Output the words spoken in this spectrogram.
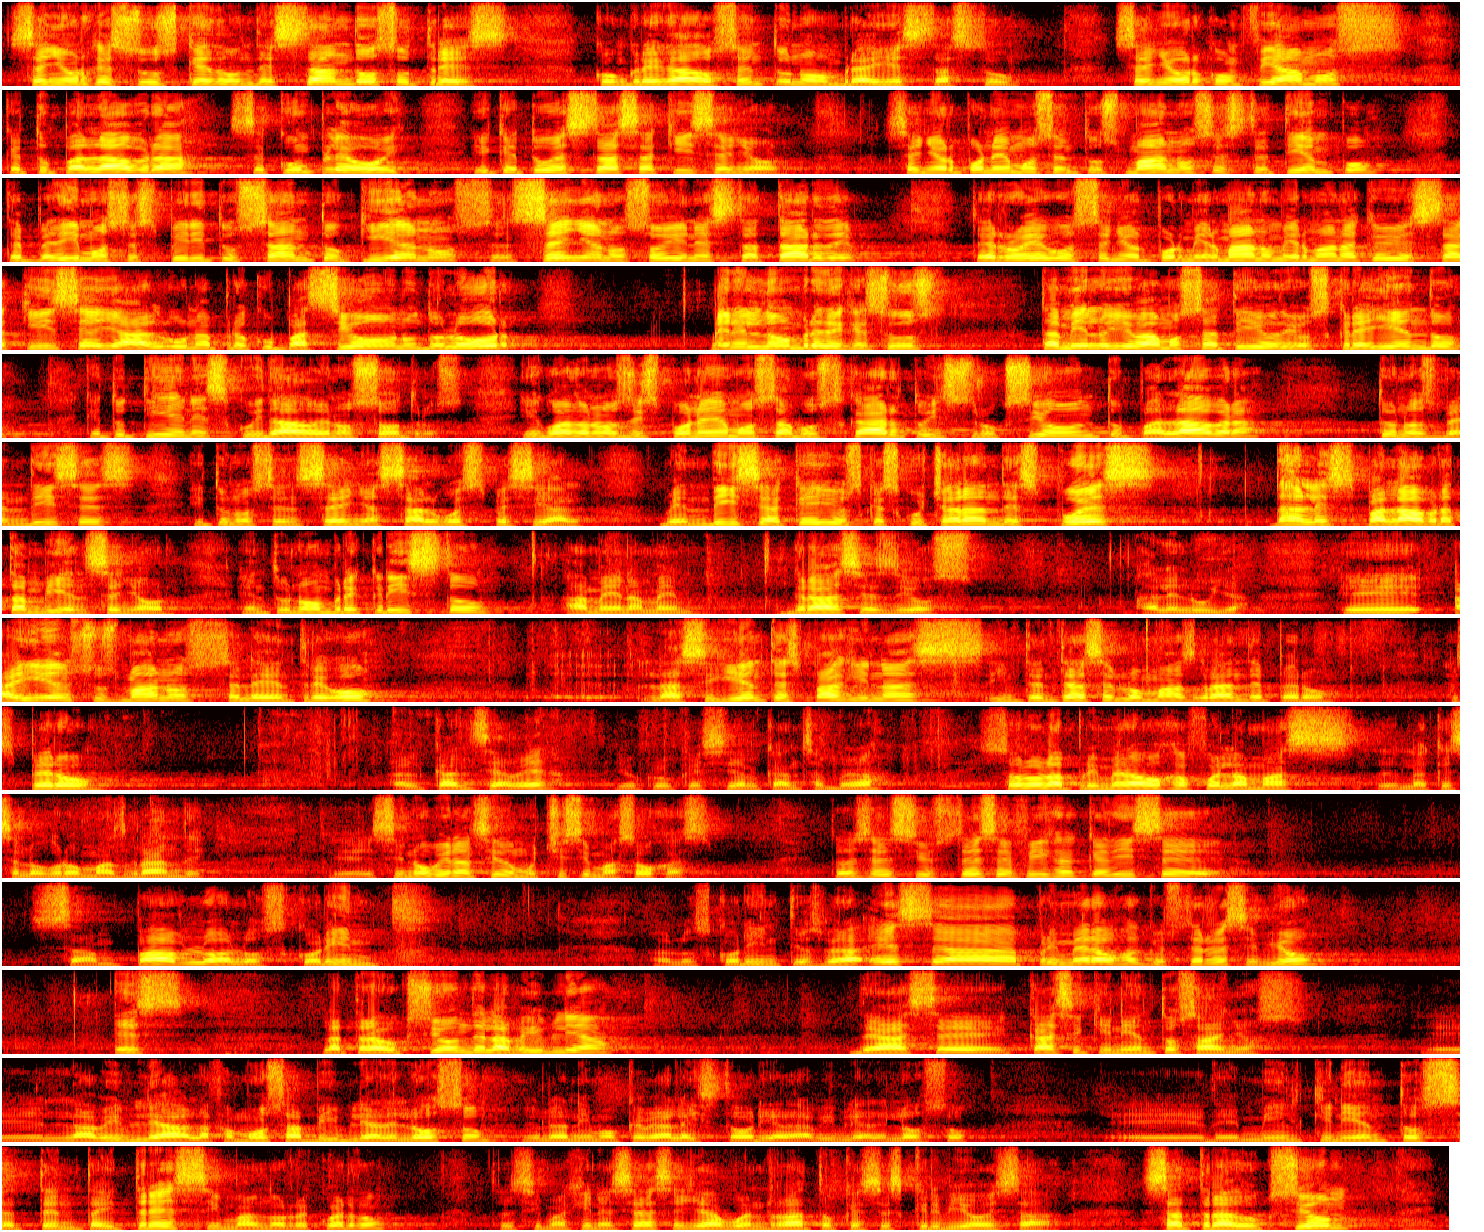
Señor Jesús, que donde están dos o tres congregados en tu nombre, ahí estás tú. Señor, confiamos que tu palabra se cumple hoy y que tú estás aquí, Señor. Señor, ponemos en tus manos este tiempo. Te pedimos, Espíritu Santo, guíanos, enséñanos hoy en esta tarde. Te ruego, Señor, por mi hermano, mi hermana que hoy está aquí, si hay alguna preocupación, un dolor, en el nombre de Jesús, también lo llevamos a ti, oh Dios, creyendo que tú tienes cuidado de nosotros. Y cuando nos disponemos a buscar tu instrucción, tu palabra, tú nos bendices y tú nos enseñas algo especial. Bendice a aquellos que escucharán después. Dales palabra también, Señor. En tu nombre, Cristo. Amén, amén. Gracias, Dios. Aleluya. Eh, ahí en sus manos se le entregó eh, las siguientes páginas. Intenté hacerlo más grande, pero espero alcance a ver. Yo creo que sí alcanzan, ¿verdad? Solo la primera hoja fue la más, eh, la que se logró más grande. si no hubieran sido muchísimas hojas. Entonces, si usted se fija que dice San Pablo a los Corintios, a los Corintios. Esa primera hoja que usted recibió es la traducción de la Biblia de hace casi 500 años. Es la Biblia, la famosa Biblia del oso. Yo le animo que vea la historia de la Biblia del oso eh, de 1573, si mal no recuerdo. Entonces imagínense, hace ya buen rato que se escribió esa, esa traducción.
